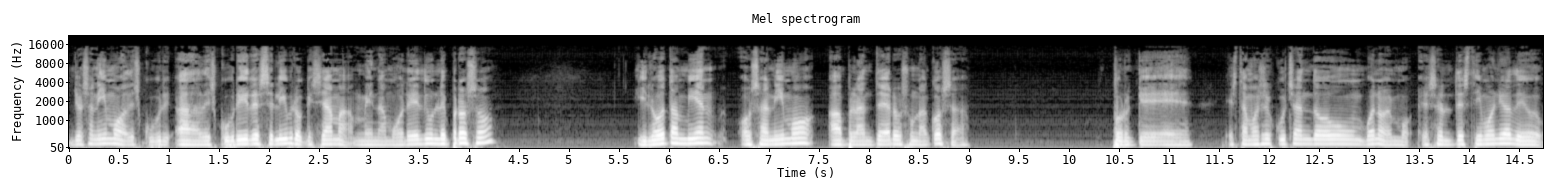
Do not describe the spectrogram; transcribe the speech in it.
yo os animo a descubrir, a descubrir ese libro que se llama Me enamoré de un leproso. Y luego también os animo a plantearos una cosa. Porque estamos escuchando un bueno es el testimonio de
